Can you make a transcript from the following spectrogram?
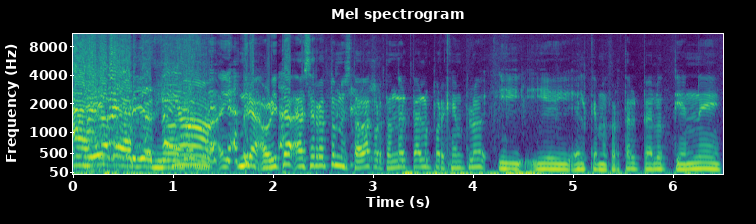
Ahí va a quedar yo, no, no, No, mira, ahorita hace rato me estaba cortando el pelo, por ejemplo, y, y el que me corta el pelo tiene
